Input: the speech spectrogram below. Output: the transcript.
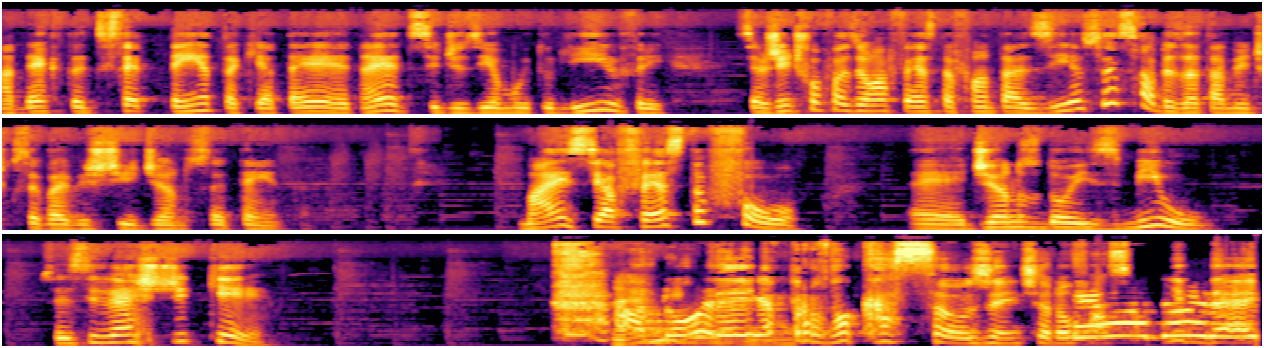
Na década de 70, que até né, se dizia muito livre, se a gente for fazer uma festa fantasia, você sabe exatamente o que você vai vestir de anos 70. Mas se a festa for é, de anos 2000, você se veste de quê? Né, Adorei a provocação, gente. Eu não eu faço ideia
